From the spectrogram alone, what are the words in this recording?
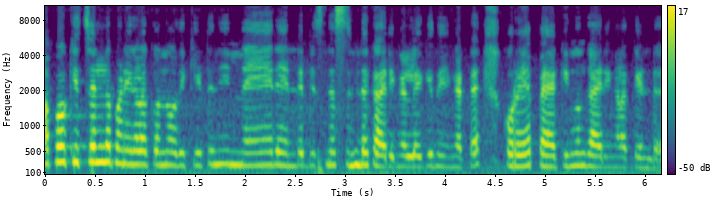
അപ്പോൾ കിച്ചണിലെ പണികളൊക്കെ ഒന്ന് ഒതുക്കിയിട്ട് നീ നേരെ എന്റെ ബിസിനസ്സിന്റെ കാര്യങ്ങളിലേക്ക് നീങ്ങട്ടെ. കുറേ പാക്കിങ്ങും കാര്യങ്ങളൊക്കെ ഉണ്ട്.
